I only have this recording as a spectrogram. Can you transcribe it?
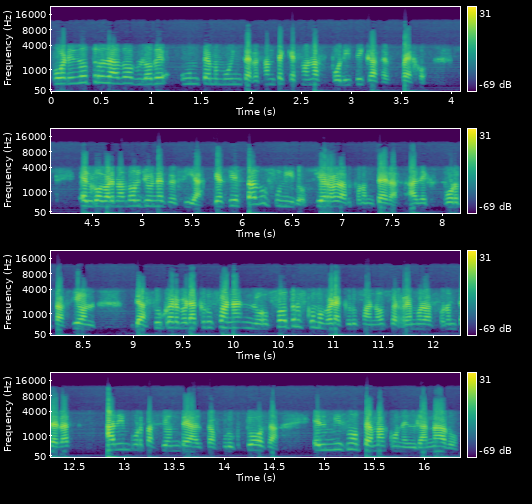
Por el otro lado, habló de un tema muy interesante que son las políticas de espejo. El gobernador Yunes decía que si Estados Unidos cierra las fronteras a la exportación de azúcar veracruzana, nosotros como veracruzanos cerremos las fronteras a la importación de alta fructuosa. El mismo tema con el ganado,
